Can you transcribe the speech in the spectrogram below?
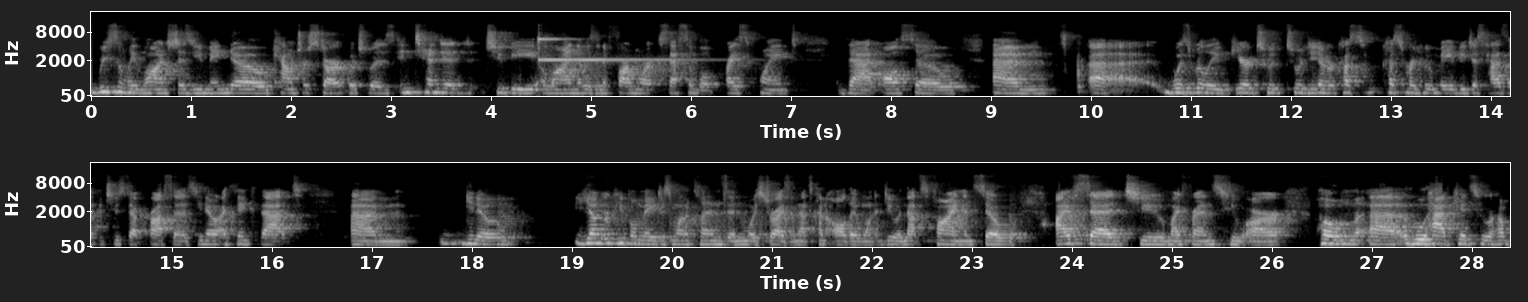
recently launched as you may know Counterstart which was intended to be a line that was in a far more accessible price point that also um, uh, was really geared to, to a younger custom, customer who maybe just has like a two-step process. You know, I think that, um, you know, younger people may just want to cleanse and moisturize and that's kind of all they want to do and that's fine. And so i've said to my friends who are home uh, who have kids who are home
